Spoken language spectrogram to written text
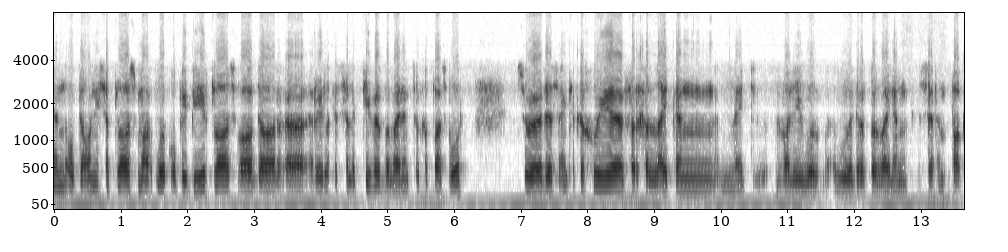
in op Dani se plaas maar ook op die buurplaas waar daar 'n uh, redelike selektiewe beweiding toegepas word. So dis eintlik 'n goeie vergelyking met wat die hoë druk beweiding se impak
